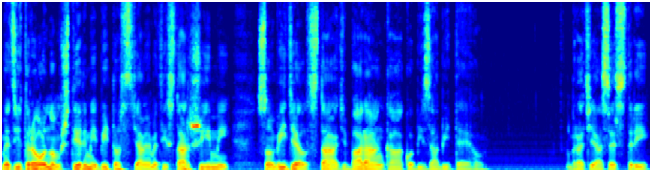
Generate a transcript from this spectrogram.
Medzi trónom štyrmi bytostiami, medzi staršími, som videl stáť baránka akoby zabitého. Bratia a sestry,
